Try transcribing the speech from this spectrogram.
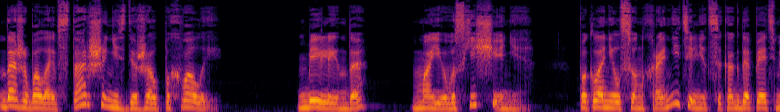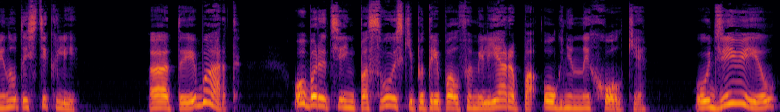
даже Балаев-старший не сдержал похвалы. «Белинда, мое восхищение», — поклонился он хранительнице, когда пять минут истекли — «А ты, Барт?» Оборотень по-свойски потрепал фамильяра по огненной холке. «Удивил.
